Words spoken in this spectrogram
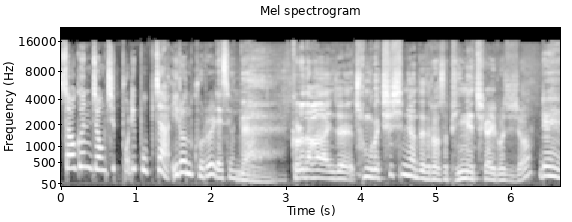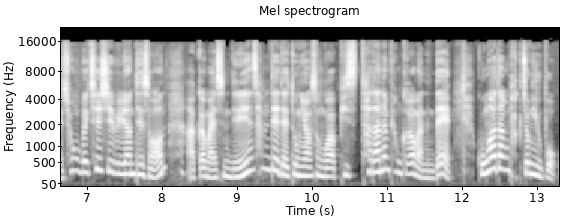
썩은 정치 뿌리 뽑자 이런 구를 내세웁니다. 네. 그러다가 이제 1970년대 들어서 빅매치가 이루어지죠. 네, 1971년 대선 아까 말씀드린 3대 대통령 선거와 비슷하다는 평가가 많은데 공화당 박정희 후보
